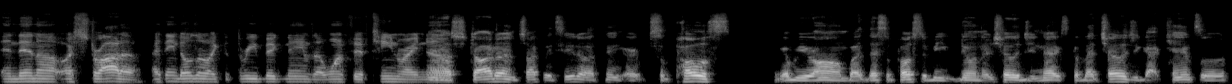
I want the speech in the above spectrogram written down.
and then uh Estrada. I think those are like the three big names at 115 right now. Yeah, Estrada and Chocolatito, I think, are supposed. I could be wrong, but they're supposed to be doing their trilogy next because that trilogy got canceled.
